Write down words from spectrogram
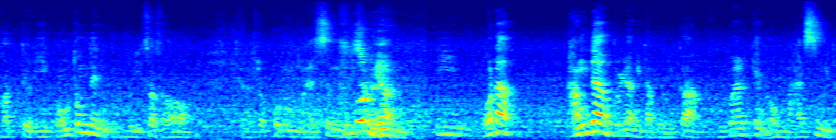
것들이 공통되는 부분이 있어서 제가 조금 말씀드리자면 이 워낙 방대한 분량이다 보니까 공부할 게 너무 많습니다.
